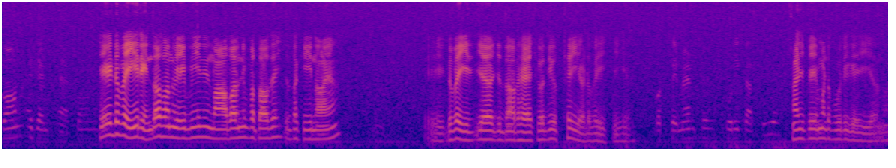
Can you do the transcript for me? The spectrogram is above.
ਕੌਣ ਏਜੰਟ ਹੈ ਕੌਣ ਇਹ ਡਬਈ ਰਹਿੰਦਾ ਸਾਨੂੰ ਇਹ ਵੀ ਨਹੀਂ ਨਾਂ ਦਾ ਵੀ ਨਹੀਂ ਪਤਾ ਉਹਦੇ ਜਿੱਦਾਂ ਕੀ ਨਾਂ ਆ। ਤੇ ਡਬਈ 'ਚ ਜਿੱਦਾਂ ਰਹਿਸ਼ ਉਹਦੀ ਉੱਥੇ ਹੀ ਆ ਡਬਈ 'ਚ ਹੀ ਆ। ਔਰ ਪੇਮੈਂਟ ਪੂਰੀ ਕਰਤੀ ਹੈ ਹਾਂਜੀ ਪੇਮੈਂਟ ਪੂਰੀ ਗਈ ਆ ਉਹਨਾਂ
